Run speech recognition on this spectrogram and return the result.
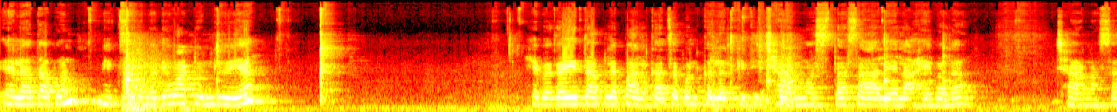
याला आता आपण मिक्सरमध्ये वाटून घेऊया. हे बघा इथं आपल्या पालकाचा पण कलर किती छान मस्त असा आलेला आहे बघा. छान असा.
